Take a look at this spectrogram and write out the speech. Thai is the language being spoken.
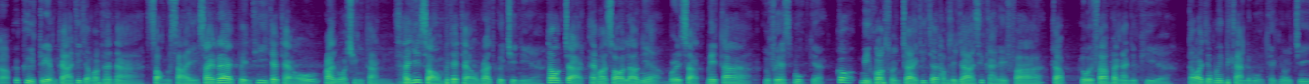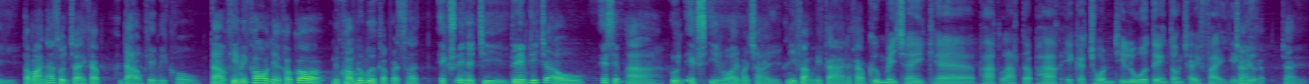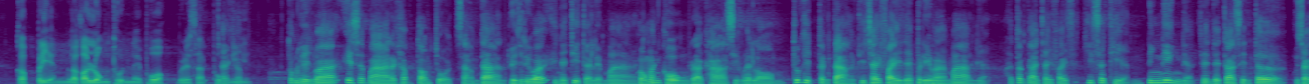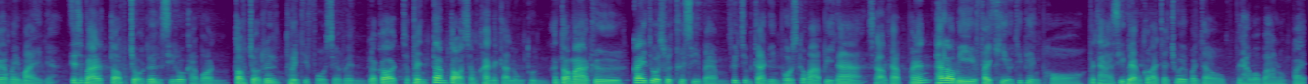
ครับ100 ก็คือเตรียมการที่จะมาพัฒนา2ไซต์ไซต์แรกเป็นที่แถวๆรัฐวอชิงตันไซต์ที่2เป็นแถวรัฐเวอร์จิเนีย นอกจาก Amazon แล้วเนี่ยบริษัท Meta หรือ Facebook เนี่ยก็มีความสนใจที่จะทำสัญญาซื้อขายไฟฟ้ากับโรงไฟฟ้าพลังงานนิวเคลียร์แต่ว่ายังไม่มีการระบุเทคโนโลยีต่อมาน่าสนใจครับดาวเคมีคอลดาวเคมีคอลเนี่ยเขาก็มีความร่วมมือกับบริษัท X Energy เตรียมที่จะเอา SMR รุ่น XE 100 มาใช้อันนี้ฝั่งอเมริกานะครับคือไม่ใช่แค่ภาครัฐแต่ภาคเอกชนที่รู้ว่าตัวเองต้องใช้ไฟเยใช่อะครับใช่ ๆก็เปลี่ยนแล้วก็ลงทุนในพวกบริษัทพวกใช่ครับ นี้ ต้องเรียนว่า SMR นะครับตอบโจทย์ 3 ด้าน หรือที่เรียกว่า Energy Dilemma ความมั่นคง ราคาสิ่งแวดล้อม ธุรกิจต่างๆ ที่ใช้ไฟในปริมาณมากเนี่ยต้องการใช้ไฟที่เสถียรนิ่งๆเนี่ยเช่น Data Center อุตสาหกรรมใหม่ๆเนี่ย SMR ตอบโจทย์เรื่อง Zero Carbon ตอบโจทย์เรื่อง 24/7 แล้วก็จะเป็นแต้มต่อสำคัญในการลงทุน อันต่อมาคือใกล้ตัวสุดคือ CBAM ซึ่งจะมีการ impose เข้ามาปีหน้าใช่ไหมครับเพราะฉะนั้นถ้าเรามีไฟเขียวที่เพียงพอปัญหา CBAM ก็อาจจะช่วยบรรเทาปัญหาเบาบางลงไป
